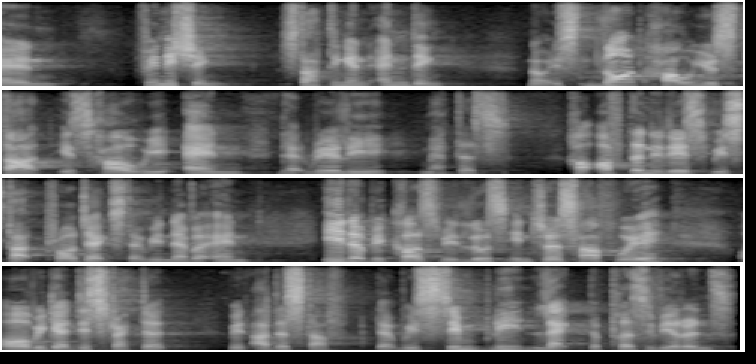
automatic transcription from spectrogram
and finishing, starting and ending. No, it's not how you start, it's how we end that really matters. How often it is we start projects that we never end, either because we lose interest halfway or we get distracted with other stuff that we simply lack the perseverance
